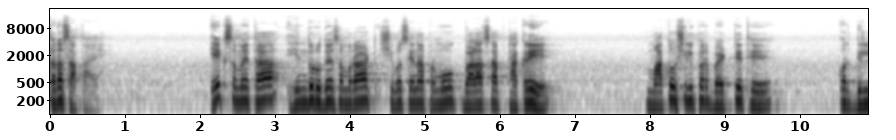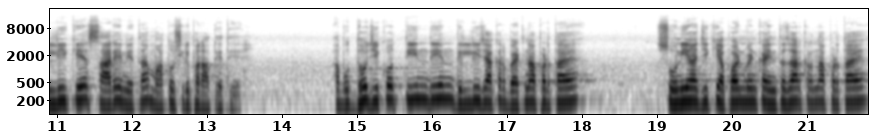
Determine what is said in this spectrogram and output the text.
तरस आता है। एक समय था हिंदू हृदय सम्राट शिवसेना प्रमुख बाला साहब ठाकरे मातोश्री पर बैठते थे और दिल्ली के सारे नेता मातोश्री पर आते थे। अब उद्धव जी को तीन दिन दिल्ली जाकर बैठना पड़ता है। सोनिया जी की अपॉइंटमेंट का इंतज़ार करना पड़ता है।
